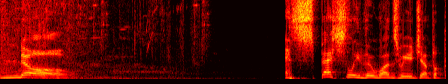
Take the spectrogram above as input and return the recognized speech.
No. Especially the ones where you jump up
